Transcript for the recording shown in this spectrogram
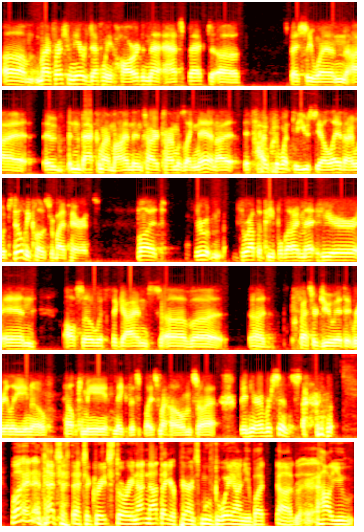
Um, my freshman year was definitely hard in that aspect. Uh, especially when I, in the back of my mind, the entire time was like, man, I if I would have went to UCLA, then I would still be closer to my parents. But through, throughout the people that I met here, and also with the guidance of uh, uh, Professor Jewett, it really, you know, helped me make this place my home. So I've been here ever since. well, and, and, that's a, that's a great story. Not not that your parents moved away on you, but uh, how you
